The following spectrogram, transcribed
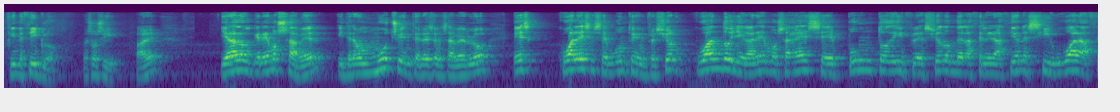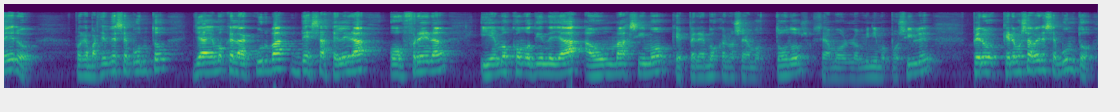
fin de ciclo, eso sí, ¿vale? Y ahora lo que queremos saber, y tenemos mucho interés en saberlo, es cuál es ese punto de inflexión, cuándo llegaremos a ese punto de inflexión donde la aceleración es igual a cero. Porque a partir de ese punto ya vemos que la curva desacelera o frena y vemos cómo tiende ya a un máximo, que esperemos que no seamos todos, seamos lo mínimos posibles, pero queremos saber ese punto,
